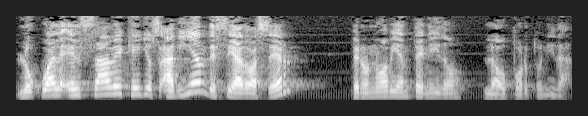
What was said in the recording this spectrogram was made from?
lo cual él sabe que ellos habían deseado hacer, pero no habían tenido la oportunidad.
